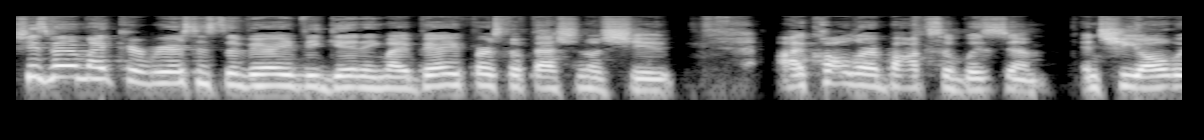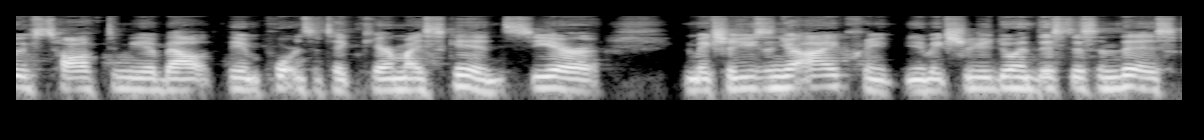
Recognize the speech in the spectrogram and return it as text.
She's been in my career since the very beginning, my very first professional shoot. I call her a box of wisdom. And she always talked to me about the importance of taking care of my skin. Ciara, make sure you're using your eye cream. You make sure you're doing this, this, and this.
